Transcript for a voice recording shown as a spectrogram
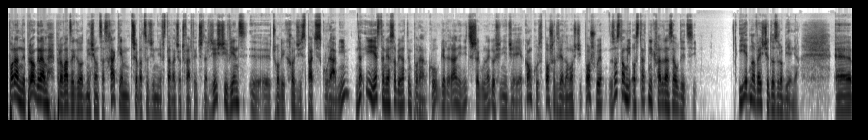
poranny program, prowadzę go od miesiąca z hakiem, trzeba codziennie wstawać o 4.40, więc e, e, człowiek chodzi spać z kurami. No i jestem ja sobie na tym poranku, generalnie nic szczególnego się nie dzieje. Konkurs poszedł, wiadomości poszły, został mi ostatni kwadrans audycji. I jedno wejście do zrobienia. E,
